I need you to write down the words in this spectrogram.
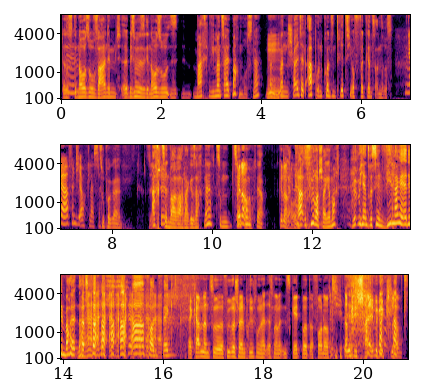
dass mhm. es genauso wahrnimmt, äh, beziehungsweise genauso macht, wie man es halt machen muss. Ne? Man, mhm. man, schaltet ab und konzentriert sich auf was ganz anderes. Ja, finde ich auch klasse. Super geil. 18 schön. war er, hat er gesagt, ne? Zum Zeitpunkt. Genau. Ja. Genau. Er hat einen Führerschein gemacht. Würde mich interessieren, wie lange er den behalten hat. Fun Fact. Er kam dann zur Führerscheinprüfung und hat erstmal mit einem Skateboard da vorne auf die, auf die Scheibe gekloppt.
